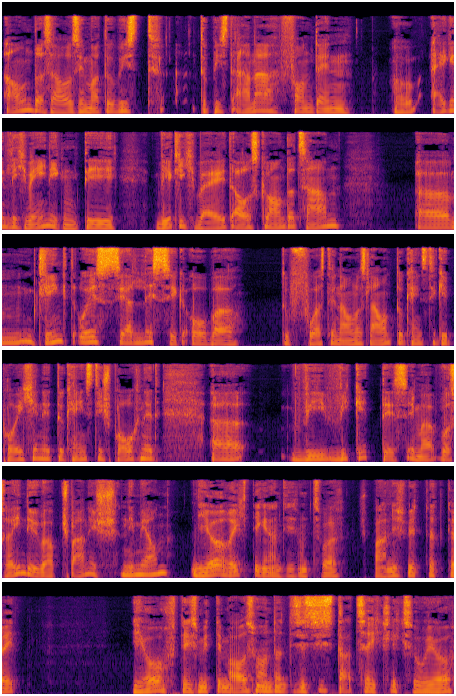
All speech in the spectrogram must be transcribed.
anders aus. Ich meine, du bist, du bist einer von den äh, eigentlich wenigen, die wirklich weit ausgewandert sind. Ähm, klingt alles sehr lässig, aber du fährst in ein anderes Land, du kennst die Gebräuche nicht, du kennst die Sprache nicht. Äh, wie, wie geht das? Meine, was reden die überhaupt? Spanisch, nehme ich an? Ja, richtig, Andi. Und zwar Spanisch wird dort geredet. Ja, das mit dem Auswandern, das ist tatsächlich so, ja,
